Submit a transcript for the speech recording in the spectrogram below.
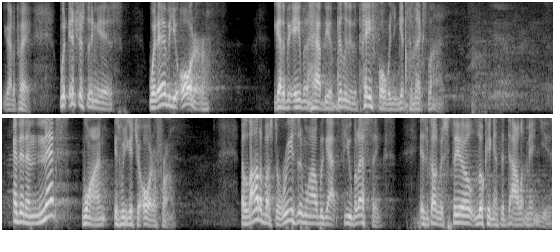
You got to pay. What interesting is, whatever you order, you got to be able to have the ability to pay for when you get to the next line. And then the next one is where you get your order from. A lot of us, the reason why we got few blessings is because we're still looking at the dollar menu.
